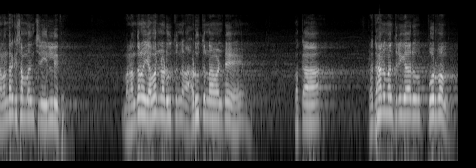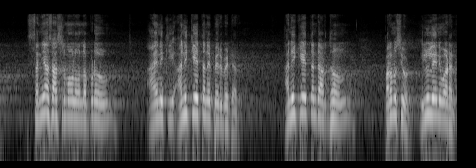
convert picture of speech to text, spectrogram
మనందరికీ సంబంధించిన ఇల్లు ఇది. మనందరం ఎవరిని అడుగుతున్నా అడుగుతున్నామంటే ఒక ప్రధానమంత్రి గారు పూర్వం సన్యాసాశ్రమంలో ఉన్నప్పుడు ఆయనకి అనికేత్ అనే పేరు పెట్టారు. అనికేత్ అంటే అర్థం పరమశివుడు ఇల్లు లేనివాడని.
